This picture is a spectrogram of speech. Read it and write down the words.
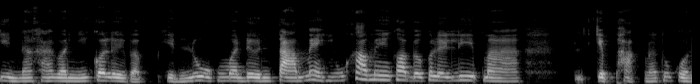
กินนะคะ วันนี้ก็เลยแบบเห็นลูกมาเดินตามแม่หิวข้าวแม่ข้าวเบลก็เลยรีบมาเก็บผักนะทุกคน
